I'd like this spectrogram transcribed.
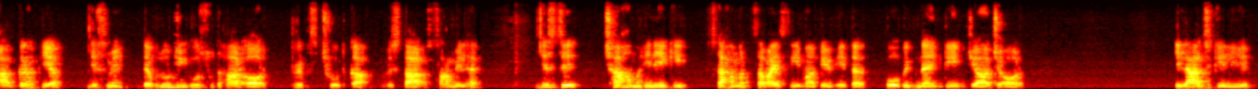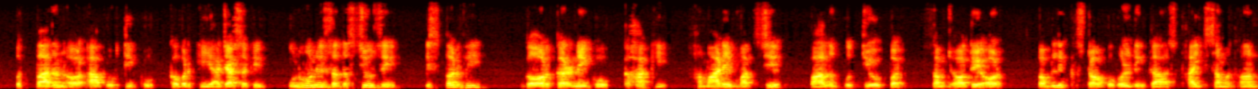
आग्रह किया, जिसमें डब्ल्यू सुधार और ट्रिप्स छूट का विस्तार शामिल है, जिससे छह महीने की सहमत समय सीमा के भीतर कोविड 19 जाँच और इलाज के लिए उत्पादन और आपूर्ति को कवर किया जा सके। उन्होंने सदस्यों से इस पर भी गौर करने को कहा कि हमारे मत्स्य पालन उद्योग पर समझौते और पब्लिक स्टॉक होल्डिंग का स्थायी समाधान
